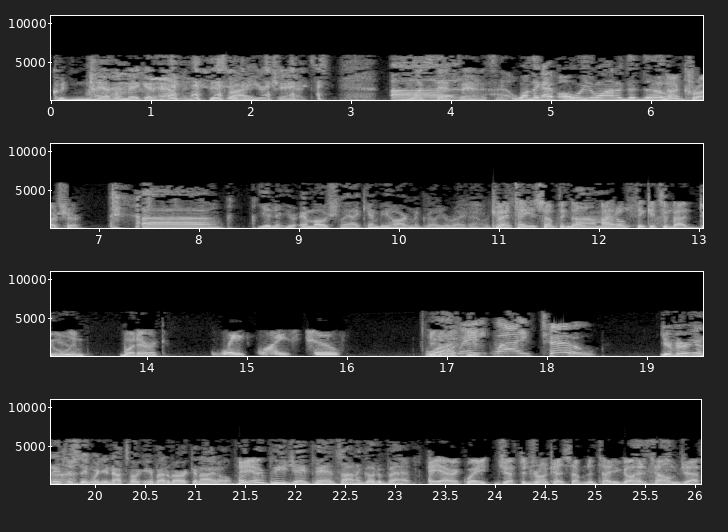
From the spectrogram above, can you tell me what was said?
could never make it happen? This would be your chance. What's that fantasy? Uh, One thing I've always wanted to do. Not crush her. Uh, you know, you're emotionally, I can be hard on a girl. You're right, Howard. Can I tell you something though? Um, I don't think it's about doing what, Eric? Weight-wise, too. You know What? what? Wait, why two? You're very uninteresting when you're not talking about American Idol. Put Hey, your PJ pants on and go to bed. Hey, Eric, wait. Jeff the Drunk has something to tell you. Go ahead and tell him, Jeff.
